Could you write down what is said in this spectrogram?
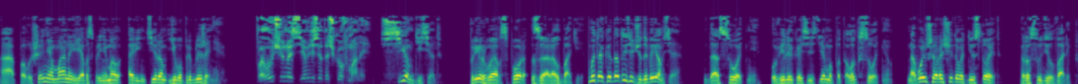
А повышение маны я воспринимал ориентиром его приближения. Получено 70 очков маны. 70! Прервав спор, заорал Баки. Мы так и до тысячи доберемся. До сотни. У великой системы потолок в сотню. На больше рассчитывать не стоит», — рассудил Валип.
